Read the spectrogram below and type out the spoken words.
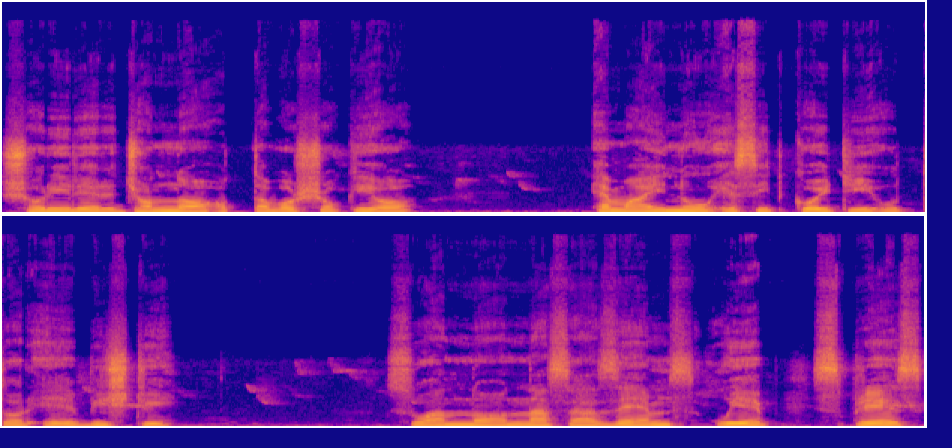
শরীরের জন্য অত্যাবশ্যকীয় অ্যামাইনো অ্যাসিড কয়টি? উত্তর এ বিশটি। চুয়ান্ন, NASA James Webb space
